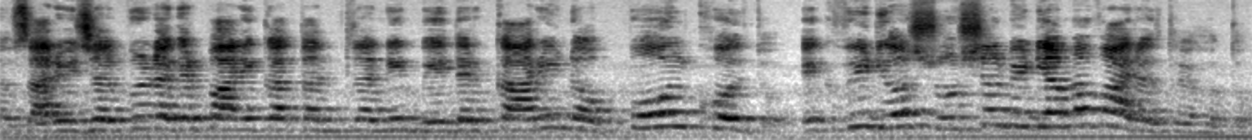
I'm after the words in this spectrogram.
નવસારી વિજલપુર નગરપાલિકા તંત્રની બેદરકારીનો પોલ ખોલતો એક વીડિયો સોશિયલ મીડિયામાં વાયરલ થયો હતો.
